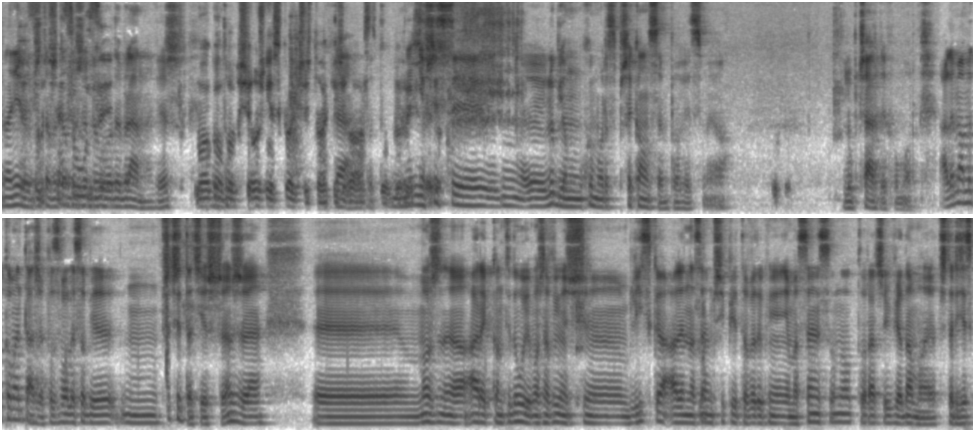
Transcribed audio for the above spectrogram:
No nie wiem, czy to by dobrze było odebrane, wiesz? Mogłoby to... się różnie skończyć, to jakiś tak, raz. Nie, nie wszyscy mm, lubią humor z przekąsem, powiedzmy. O lub czarny humor. Ale mamy komentarze. Pozwolę sobie mm, przeczytać jeszcze, że e, można, Arek kontynuuje, można wyjąć e, bliska, ale na samym chipie to według mnie nie ma sensu. No to raczej wiadomo, 40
